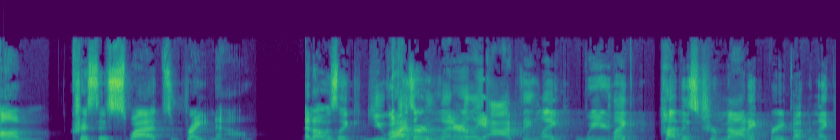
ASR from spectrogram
um chris's sweats right now. And i was like you guys are literally acting like we like had this traumatic breakup and like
